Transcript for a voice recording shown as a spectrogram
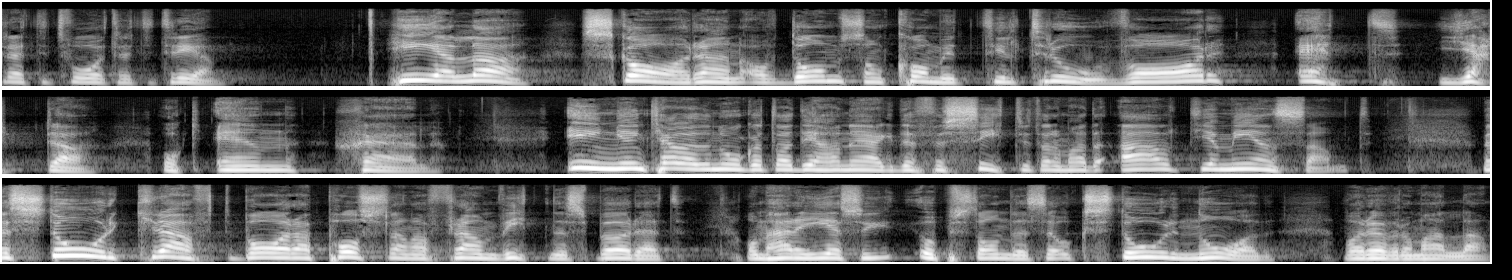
32 och 33. Hela skaran av dem som kommit till tro var ett hjärta och en själ. Ingen kallade något av det han ägde för sitt, utan de hade allt gemensamt. Med stor kraft bar apostlarna fram vittnesbördet om Herren Jesu uppståndelse och stor nåd var över dem alla.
